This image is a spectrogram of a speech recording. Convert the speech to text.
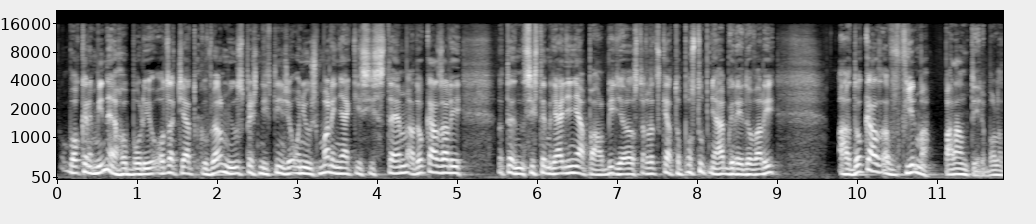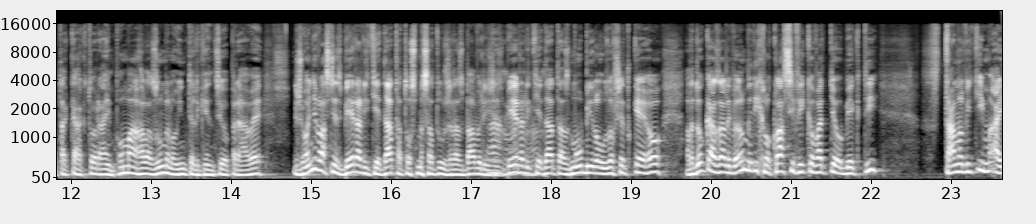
okrem iného boli od začiatku veľmi úspešní v tým, že oni už mali nejaký systém a dokázali ten systém riadenia palby delostrelecké a to postupne upgradeovali. A dokázal, firma Palantir bola taká, ktorá im pomáhala s umelou inteligenciou práve, že oni vlastne zbierali tie data, to sme sa tu už raz bavili, že zbierali tie data z mobilov, zo všetkého, ale dokázali veľmi rýchlo klasifikovať tie objekty, stanoviť im aj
